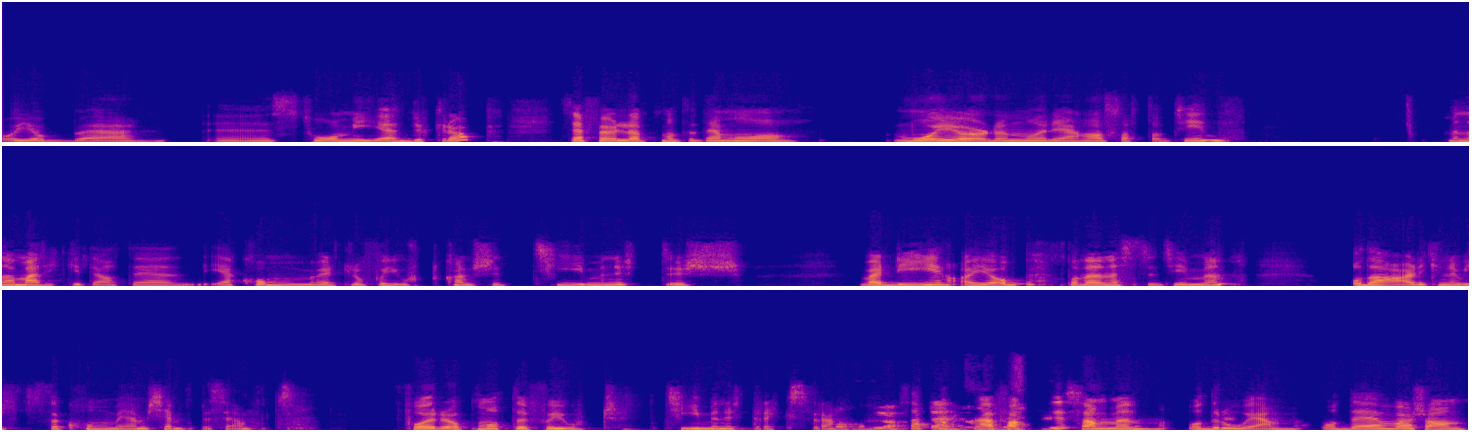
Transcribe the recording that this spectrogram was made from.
å jobbe eh, så mye dukker opp. Så jeg føler på en måte at jeg må, må gjøre det når jeg har satt av tid. Men da merket jeg at jeg, jeg kommer til å få gjort kanskje ti minutters verdi av jobb på den neste timen. Og da er det ikke noe vits å komme hjem kjempesent for å på en måte få gjort ti minutter ekstra. Så da pakket jeg faktisk sammen og dro hjem. Og det var sånn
